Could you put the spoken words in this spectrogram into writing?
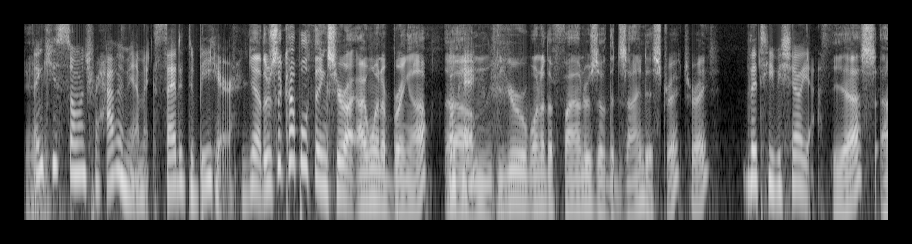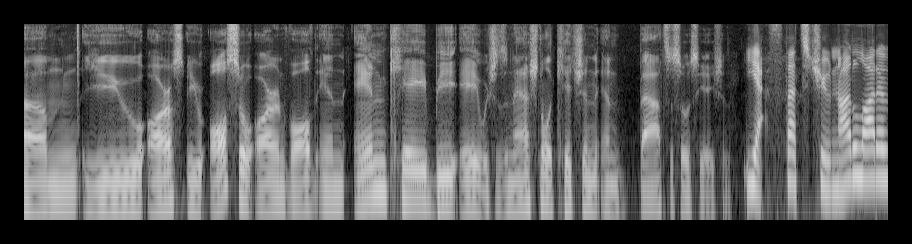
Amy. Thank you so much for having me. I'm excited to be here. Yeah, there's a couple of things here I, I want to bring up. Okay. Um, you're one of the founders of the Design District, right? The TV show, yes. Yes. Um, you are. You also are involved in NKBA, which is National Kitchen and Baths Association. Yes, that's true. Not a lot of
